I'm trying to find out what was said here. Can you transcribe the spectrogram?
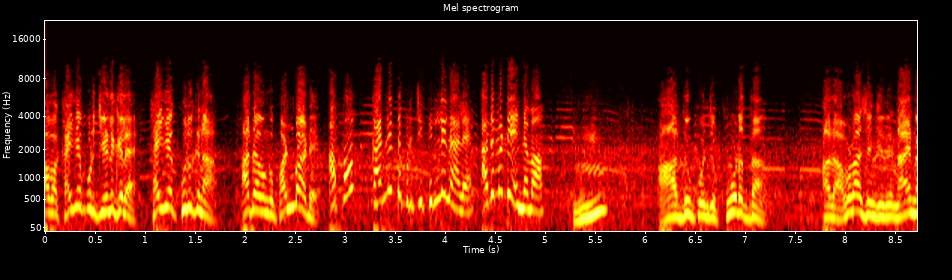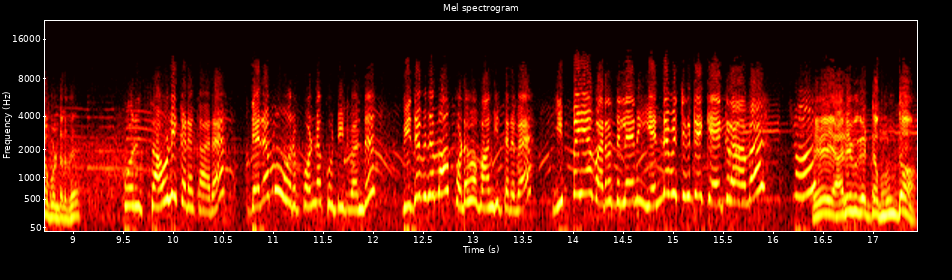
அவ கைய புடிச்சு இழுக்கல. கைய குலுக்குனா அது அவங்க பண்பாடு. அப்போ கண்ணத்தை பிடிச்சி கிள்ளனாலே அது மட்டும் என்னமா? அது கொஞ்சம் கூட தான் அது அவளா செஞ்சது. நான் என்ன பண்றது? ஒரு சவுளி கடைக்கார தினமும் ஒரு பொண்ணை கூட்டிட்டு வந்து விதவிதமா புடவை வாங்கி தருவ. இப்ப ஏன் வரதில்லைன்னு என்ன வச்சுக்கிட்டே கேக்குறான்? ஏய் அறிவு கெட்ட முண்டம்.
